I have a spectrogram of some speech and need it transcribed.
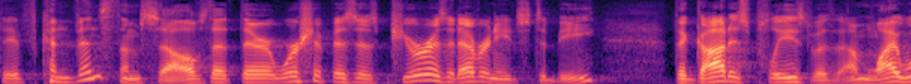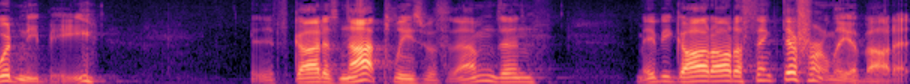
They've convinced themselves that their worship is as pure as it ever needs to be, that God is pleased with them. Why wouldn't He be? If God is not pleased with them, then maybe God ought to think differently about it.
